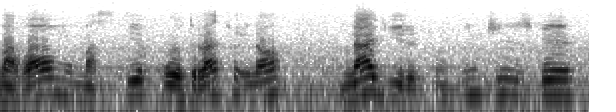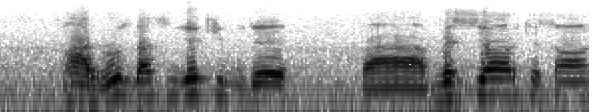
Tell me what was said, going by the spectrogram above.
مقام و مستی قدرت و اینا نگیرتون. این چیزی که هر روز دست یکی بوده و بسیار کسان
